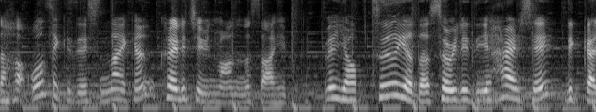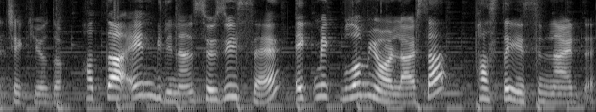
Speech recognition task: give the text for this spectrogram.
daha 18 yaşındayken kraliçe ünvanına sahipti. Ve yaptığı ya da söylediği her şey dikkat çekiyordu. Hatta en bilinen sözü ise ekmek bulamıyorlarsa pasta yesinlerdi.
